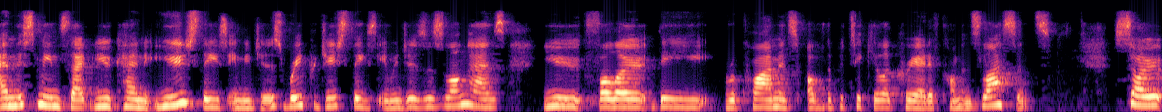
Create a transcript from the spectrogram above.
And this means that you can use these images, reproduce these images as long as you follow the requirements of the particular Creative Commons license. So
